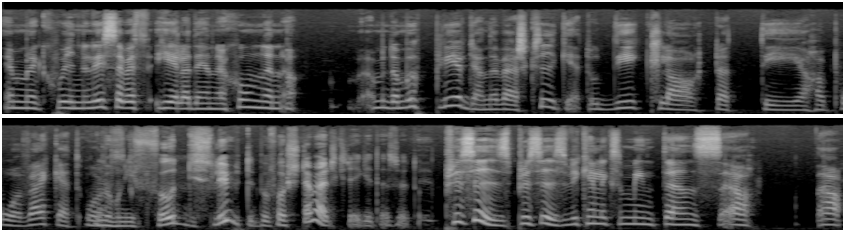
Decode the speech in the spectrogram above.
Menar, Queen Elizabeth, hela den generationen, de upplevde ju andra världskriget och det är klart att det har påverkat. Men hon är född i slutet på första världskriget dessutom. Precis, precis. Vi kan liksom inte ens... Ja, ja.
